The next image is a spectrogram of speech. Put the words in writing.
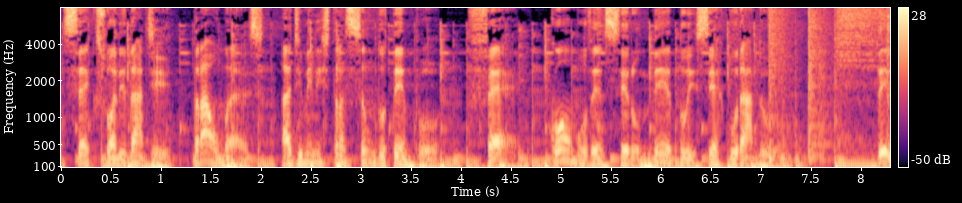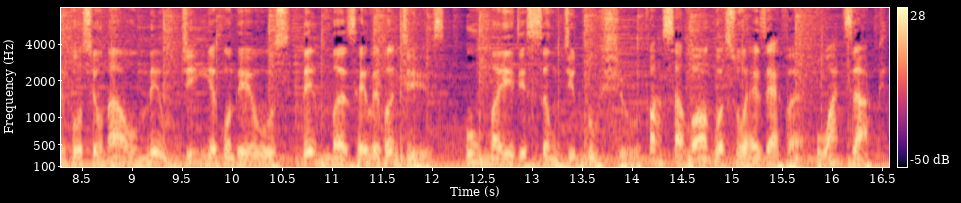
sexualidade, traumas, administração do tempo, fé, como vencer o medo e ser curado. Devocional Meu Dia com Deus. Temas relevantes. Uma edição de luxo. Faça logo a sua reserva. WhatsApp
